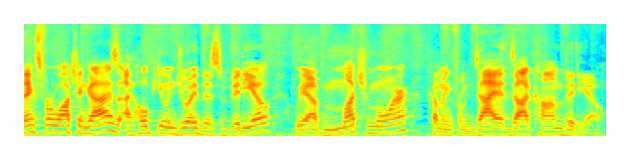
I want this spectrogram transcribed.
Thanks for watching, guys. I hope you enjoyed this video. We have much more coming from Diet.com video.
